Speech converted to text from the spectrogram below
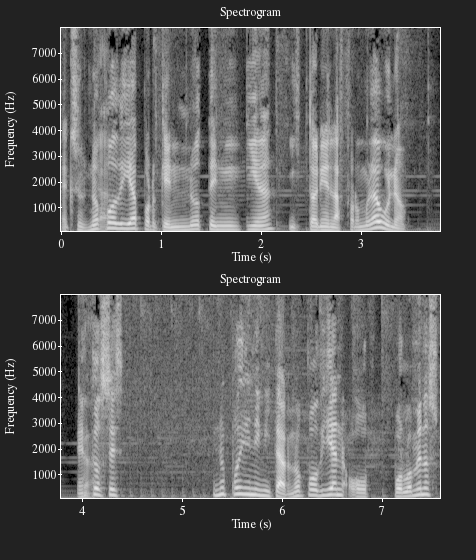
Lexus no Claro. podía porque no tenía historia en la Fórmula 1. Entonces, no podían imitar, no podían, o por lo menos,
